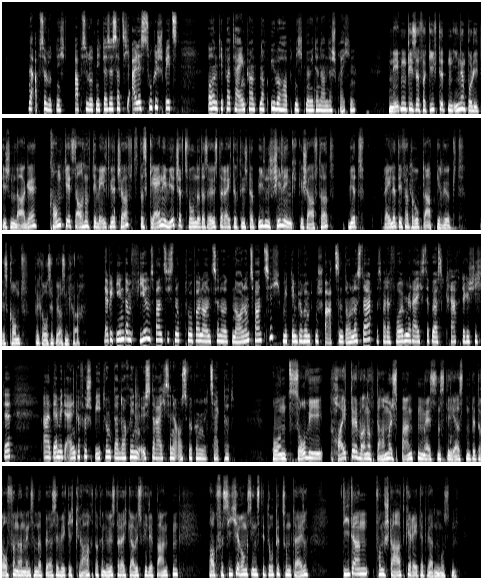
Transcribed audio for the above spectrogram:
Na, absolut nicht. Absolut nicht. Also es hat sich alles zugespitzt und die Parteien konnten auch überhaupt nicht mehr miteinander sprechen. Neben dieser vergifteten innenpolitischen Lage kommt jetzt auch noch die Weltwirtschaft. Das kleine Wirtschaftswunder, das Österreich durch den stabilen Schilling geschafft hat, wird relativ abrupt abgewürgt. Es kommt der große Börsenkrach. Der beginnt am 24. Oktober 1929 mit dem berühmten Schwarzen Donnerstag. Das war der folgenreichste Börsenkrach der Geschichte, äh, der mit einiger Verspätung dann auch in Österreich seine Auswirkungen gezeigt hat. Und so wie heute waren auch damals Banken meistens die ersten Betroffenen, wenn es an der Börse wirklich kracht. Auch in Österreich gab es viele Banken, auch Versicherungsinstitute zum Teil, die dann vom Staat gerettet werden mussten.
